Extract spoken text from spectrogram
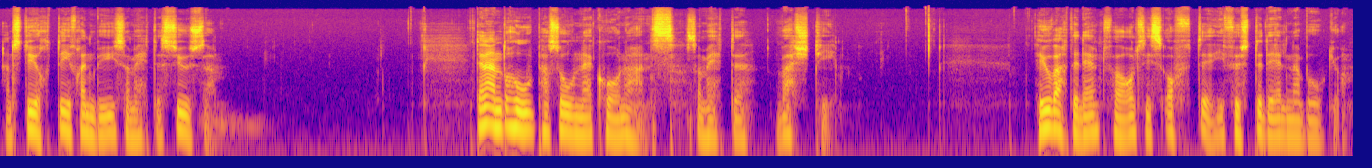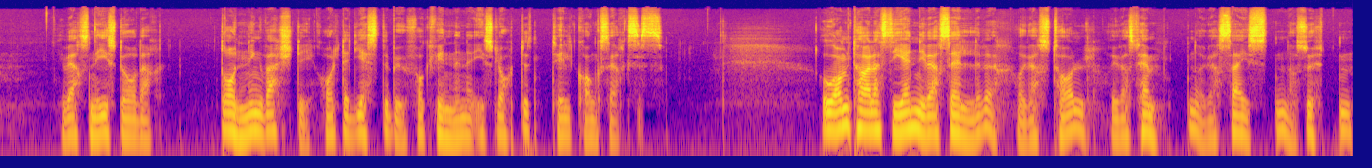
Han styrte ifra en by som heter Susa. Den andre hovedpersonen er kona hans, som heter Vashti. Hun blir nevnt forholdsvis ofte i første delen av boka. I vers ni står der Dronning Vashti holdt et gjestebu for kvinnene i slottet til kong Serkses og omtales igjen i vers 11 og i vers 12 og i vers 15 og i vers 16 og 17.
